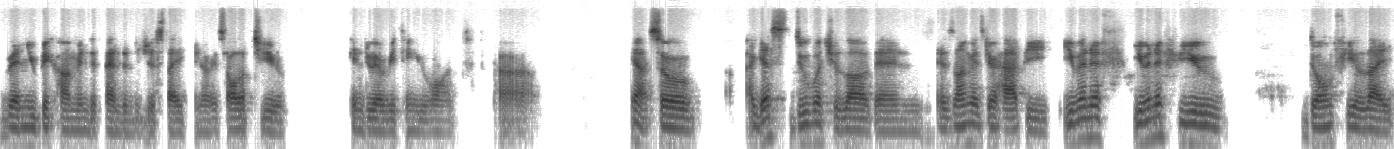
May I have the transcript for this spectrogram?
when you become independent, it's just like, you know, it's all up to you. You can do everything you want. Uh, yeah. So I guess do what you love. And as long as you're happy, even if, even if you don't feel like,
